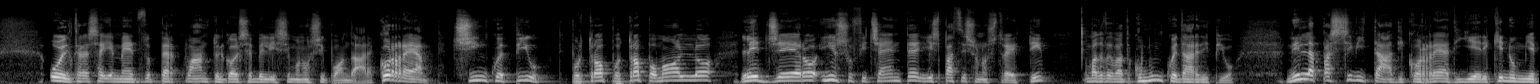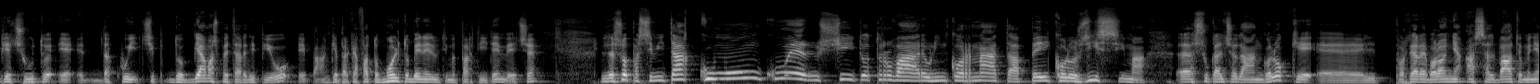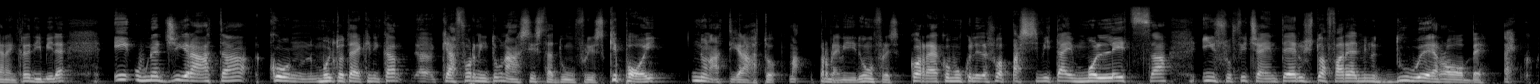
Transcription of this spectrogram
oltre 6,5 per quanto il gol sia bellissimo non si può andare. Correa 5 più, purtroppo troppo mollo, leggero, insufficiente, gli spazi sono stretti ma doveva comunque dare di più. Nella passività di Correa di ieri, che non mi è piaciuto e, e da cui ci dobbiamo aspettare di più, anche perché ha fatto molto bene le ultime partite invece, nella sua passività comunque è riuscito a trovare un'incornata pericolosissima eh, su calcio d'angolo che eh, il portiere Bologna ha salvato in maniera incredibile e una girata con molto tecnica eh, che ha fornito un assist a Dumfries che poi non ha tirato, ma problemi di Dumfries. Correa comunque nella sua passività e mollezza insufficiente è riuscito a fare almeno due robe, ecco,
